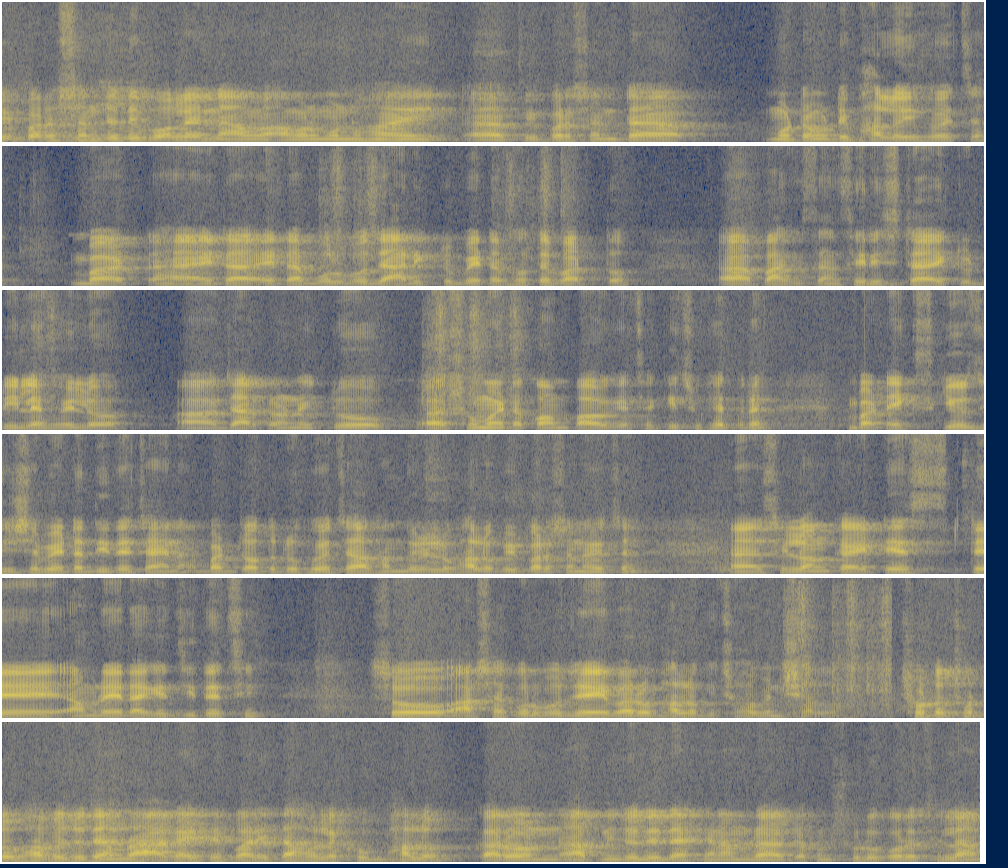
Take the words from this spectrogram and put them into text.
প্রিপারেশন যদি বলেন আমার মনে হয় প্রিপারেশনটা মোটামুটি ভালোই হয়েছে বাট হ্যাঁ এটা এটা বলব যে আর একটু বেটার হতে পারতো। পাকিস্তান সিরিজটা একটু ডিলে হইল যার কারণে একটু সময়টা কম পাওয়া গেছে কিছু ক্ষেত্রে বাট এক্সকিউজ হিসেবে এটা দিতে চায় না বাট যতটুকু হয়েছে, আলহামদুলিল্লাহ ভালো প্রিপারেশন হয়েছে। শ্রীলঙ্কায় টেস্টে আমরা এর আগে জিতেছি। সো আশা করব যে এবারও ভালো কিছু হবে ইনশাল্লাহ ছোট ছোটভাবে যদি আমরা আগাইতে পারি, তাহলে খুব ভালো। কারণ আপনি যদি দেখেন, আমরা যখন শুরু করেছিলাম,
